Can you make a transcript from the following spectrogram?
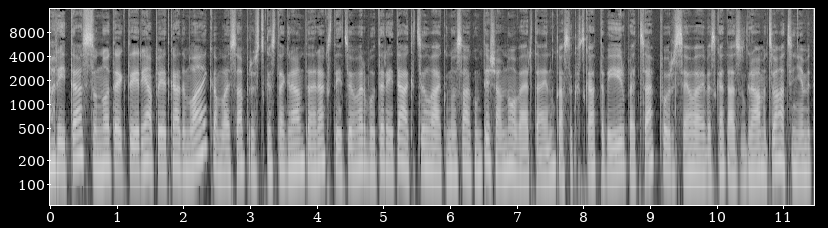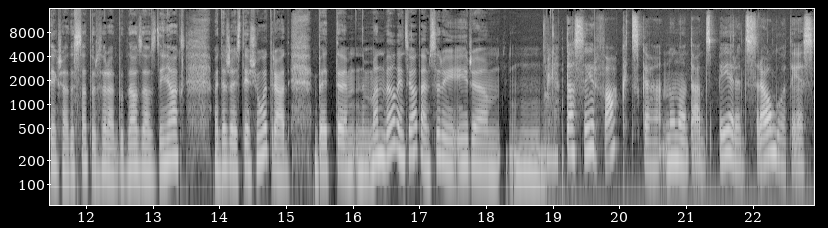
Arī tas, un noteikti ir jāpiet kādam laikam, lai saprastu, kas tajā grāmatā ir rakstīts, jo varbūt arī tā, ka cilvēku no sākuma tiešām novērtēja, nu, kā saka, skata vīru pēc cepures, jau vai skatās uz grāmatas vāciņiem, bet iekšā tas saturs varētu būt daudz, daudz dziļāks, vai dažreiz tieši otrādi. Bet um, man vēl viens jautājums arī ir. Um. Tas ir fakts, ka nu, no tādas pieredzes raugoties,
